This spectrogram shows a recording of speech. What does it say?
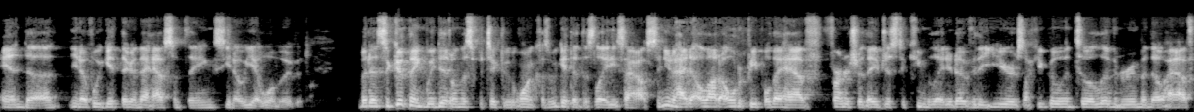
And uh, you know, if we get there and they have some things, you know, yeah, we'll move it. But it's a good thing we did on this particular one because we get to this lady's house, and you know, had a lot of older people. They have furniture they've just accumulated over the years. Like you go into a living room and they'll have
